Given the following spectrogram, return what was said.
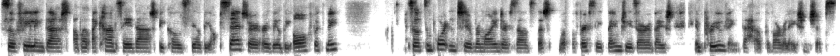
So feeling that, oh, well, I can't say that because they'll be upset or, or they'll be off with me. So it's important to remind ourselves that, well, firstly, boundaries are about improving the health of our relationships.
